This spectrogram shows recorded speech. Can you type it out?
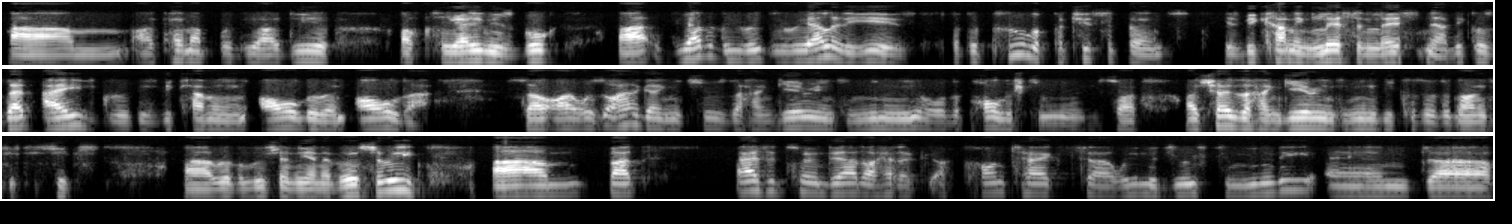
Um, I came up with the idea of creating this book Uh, the other, the, the reality is that the pool of participants is becoming less and less now because that age group is becoming older and older. So I was either going to choose the Hungarian community or the Polish community. So I chose the Hungarian community because of the 1956 uh, revolution the anniversary. Um, but as it turned out, I had a, a contact uh, within the Jewish community, and uh,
